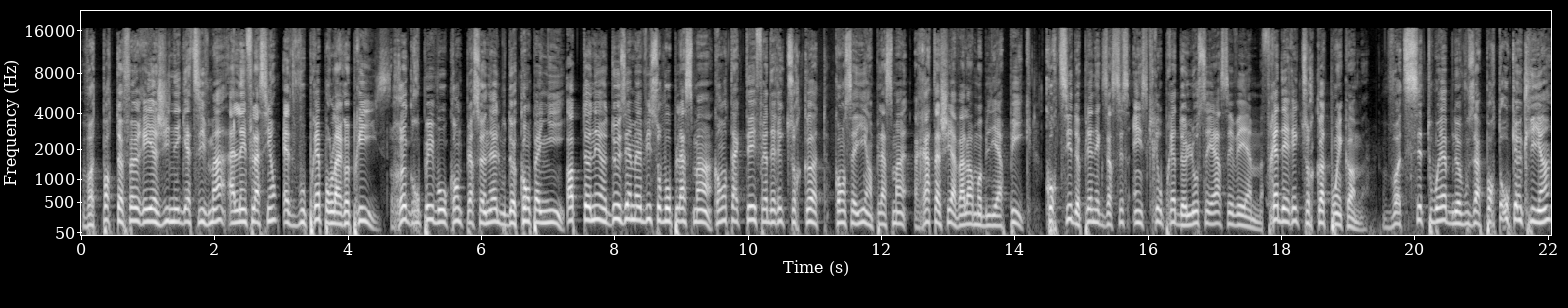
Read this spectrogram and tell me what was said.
votre portefeuille réagit négativement à l'inflation? Êtes-vous prêt pour la reprise? Regroupez vos comptes personnels ou de compagnie. Obtenez un deuxième avis sur vos placements. Contactez Frédéric Turcotte, conseiller en placement rattaché à Valeur Mobilière Peak, courtier de plein exercice inscrit auprès de l'OCR CVM. FrédéricTurcotte.com votre site web ne vous apporte aucun client?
